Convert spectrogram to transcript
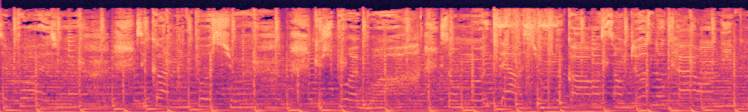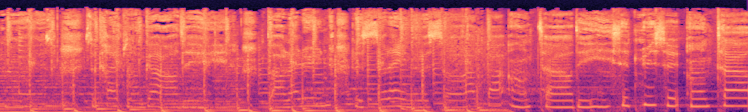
c'est poison. C'est comme une potion que je pourrais boire sans modération. Nos corps en symbiose, nos cœurs en hypnose. Secret bien gardé par la lune. Le soleil ne le saura pas interdit. Cette nuit, c'est interdit.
